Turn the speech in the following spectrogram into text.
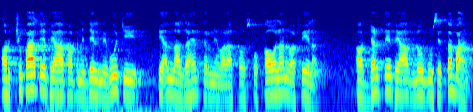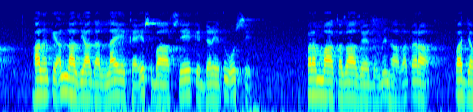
اور چھپاتے تھے آپ اپنے دل میں وہ چیز کہ اللہ ظاہر کرنے والا تھا اس کو قولن و فیلن اور ڈرتے تھے آپ لوگوں سے تبان حالانکہ اللہ زیادہ لائق ہے اس بات سے کہ ڈرے تو اس سے۔ پرما قزا زید منہا وطرا پر جب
